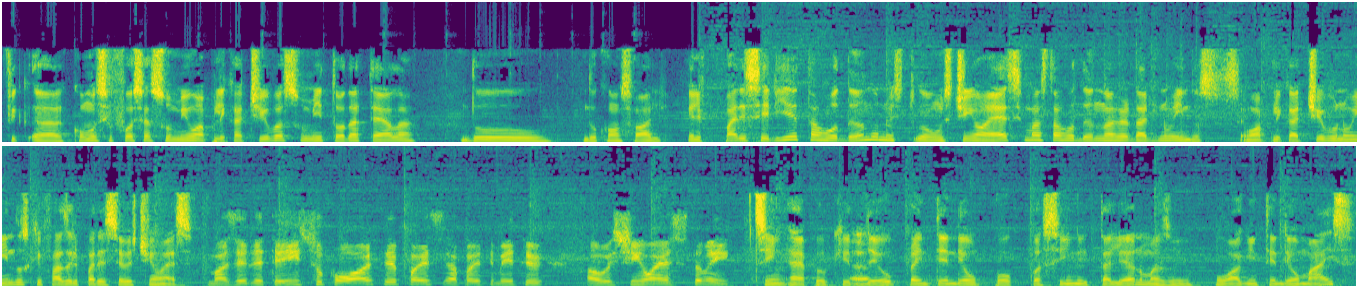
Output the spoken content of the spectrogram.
fica ah, como se fosse assumir um aplicativo, assumir toda a tela do do console. Ele pareceria estar rodando no um SteamOS, mas está rodando na verdade no Windows. É um aplicativo no Windows que faz ele parecer o SteamOS. Mas ele tem suporte aparentemente ao SteamOS também. Sim, é, porque deu pra entender um pouco assim no italiano, mas o, o Og entendeu mais.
